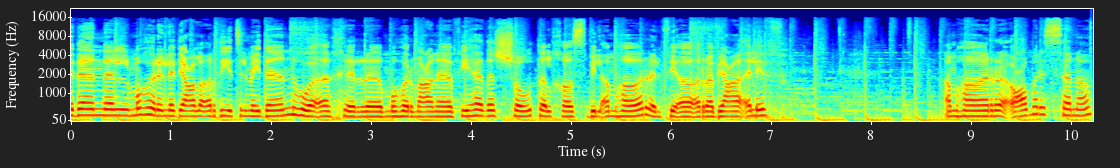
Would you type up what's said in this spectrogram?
إذا المهر الذي على أرضية الميدان هو آخر مهر معنا في هذا الشوط الخاص بالأمهار الفئة الرابعة ألف أمهار عمر السنة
